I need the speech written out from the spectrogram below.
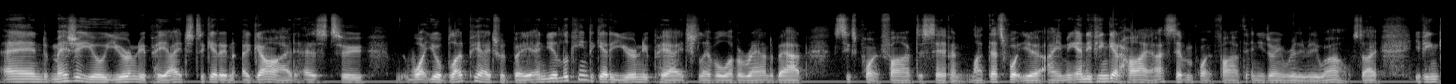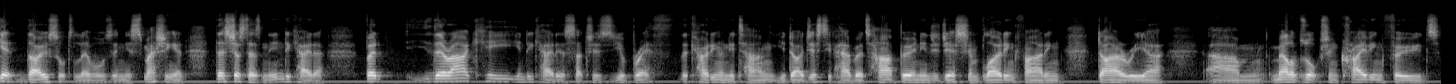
and measure your urinary pH to get an, a guide as to what your blood pH would be. And you're looking to get a urinary pH level of around about 6.5 to 7 like that's what you're aiming and if you can get higher 7.5 then you're doing really really well. So if you can get those sorts of levels and you're smashing it that's just as an indicator but there are key indicators such as your breath the coating on your tongue your digestive habits heartburn indigestion bloating farting diarrhea um, malabsorption, craving foods.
